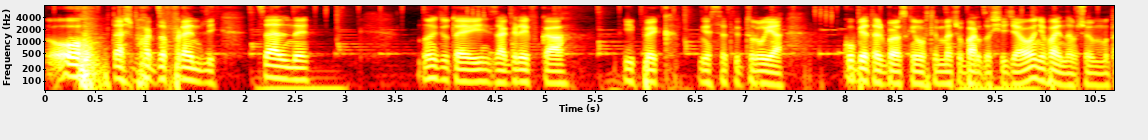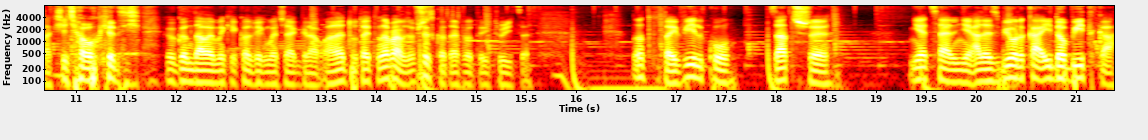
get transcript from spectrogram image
O, też bardzo friendly. Celny. No i tutaj zagrywka i pyk. Niestety truja. Kubie też Borskiemu w tym meczu bardzo się działo. Nie pamiętam, czemu mu tak się działo kiedyś. Oglądałem jakiekolwiek mecze, jak grał. Ale tutaj to naprawdę wszystko trafiło tej trójce. No tutaj Wilku za trzy. Niecelnie, ale zbiórka i dobitka.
